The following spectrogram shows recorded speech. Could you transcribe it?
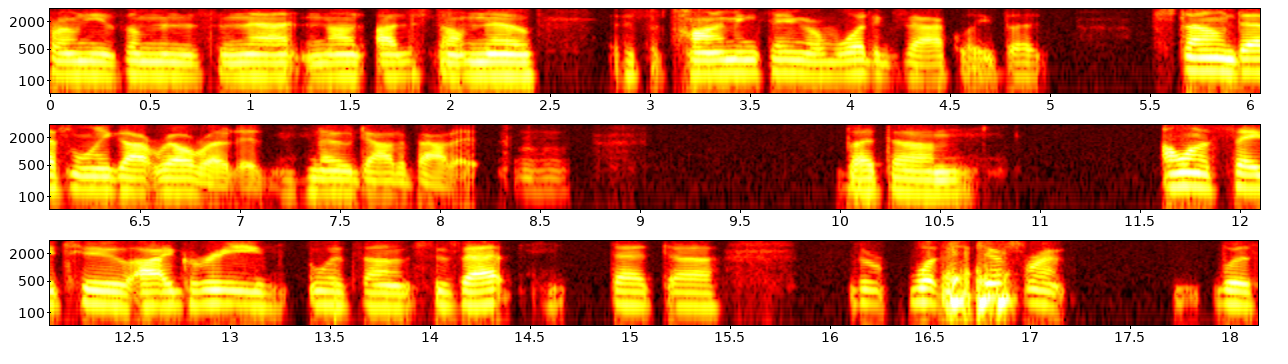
cronyism and this and that, and I, I just don't know if it's a timing thing or what exactly. But Stone definitely got railroaded, no doubt about it. Mm-hmm. But um, I want to say too, I agree with um, Suzette that uh, the, what's different with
